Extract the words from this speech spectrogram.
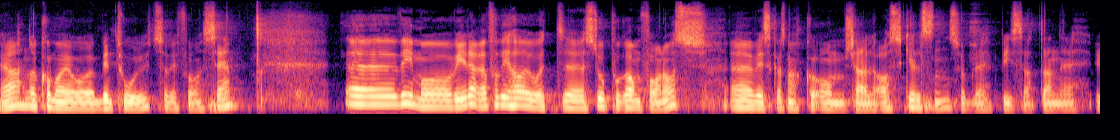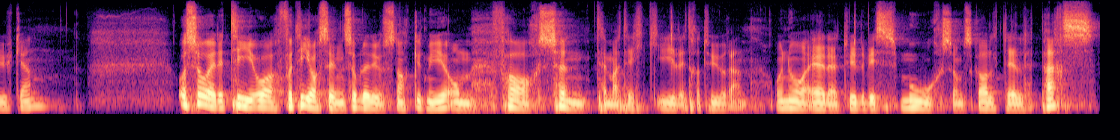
Ja, nå kommer jo bind to ut, så vi får se. Eh, vi må videre, for vi har jo et eh, stort program foran oss. Eh, vi skal snakke om Kjell Askildsen, som ble bisatt denne uken. Og så er det ti år, For ti år siden så ble det jo snakket mye om far-sønn-tematikk i litteraturen. Og nå er det tydeligvis mor som skal til pers.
